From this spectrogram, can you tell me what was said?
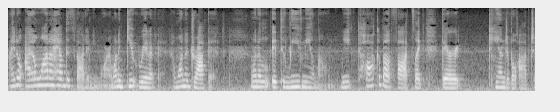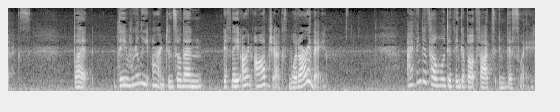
I don't I don't want to have this thought anymore. I want to get rid of it. I want to drop it. I want it to leave me alone. We talk about thoughts like they're tangible objects. But they really aren't. And so then if they aren't objects, what are they? I think it's helpful to think about thoughts in this way.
